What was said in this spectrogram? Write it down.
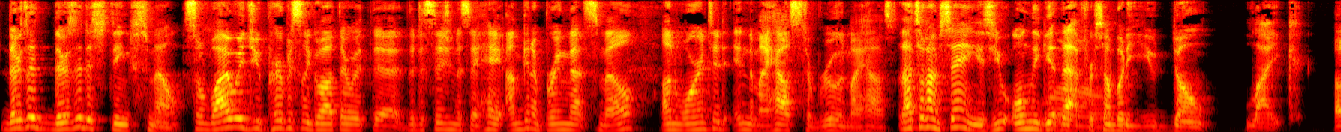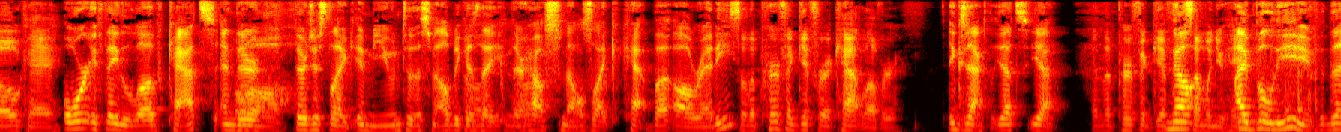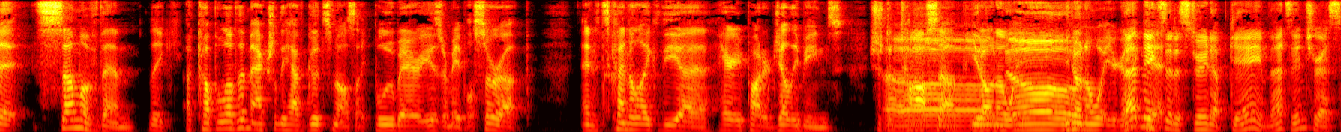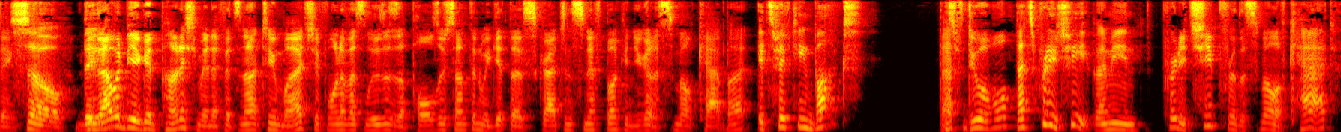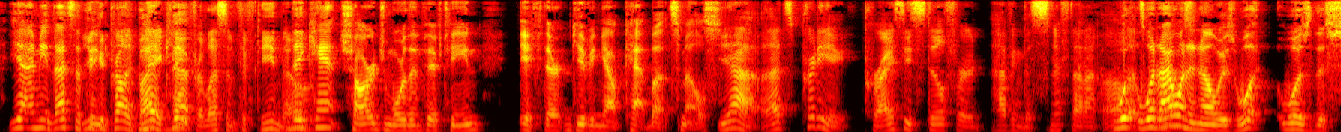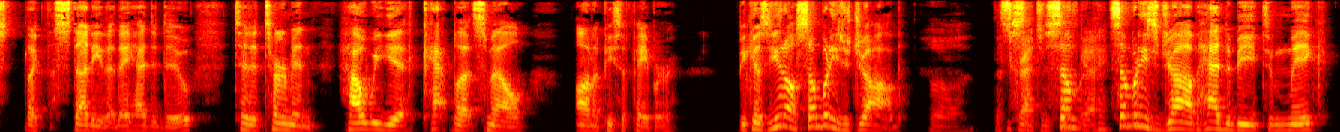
there's a there's a distinct smell. So why would you purposely go out there with the the decision to say, "Hey, I'm gonna bring that smell unwarranted into my house to ruin my house"? That's what I'm saying. Is you only get that for Whoa. somebody you don't like, Oh, okay. or if they love cats and they're Oh. they're just like immune to the smell because Oh, they their house smells like cat butt already. So the perfect gift for a cat lover, exactly. That's yeah. and the perfect gift No, for someone you hate. I believe that some of them, like a couple of them, actually have good smells, like blueberries or maple syrup, and it's kind of like the uh, Harry Potter jelly beans. Just a toss up. You don't know Oh, no. what you don't know what you're gonna do. That makes get. it a straight up game. That's interesting. so they, Dude, that would be a good punishment if it's not too much. If one of us loses a polls or something, we get the scratch and sniff book, and you got to smell cat butt. it's fifteen bucks. That's doable. That's pretty cheap. I mean, Pretty cheap for the smell of cat. yeah. I mean, that's the You thing. You could probably buy a cat They- for less than fifteen though. They can't charge more than fifteen if they're giving out cat butt smells. Yeah, that's pretty pricey still for having to sniff that on. Oh, what what I want to know is what was this like the study that they had to do to determine how we get cat butt smell on a piece of paper? Because you know somebody's job, Ugh, the scratch and some guy. somebody's job had to be to make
